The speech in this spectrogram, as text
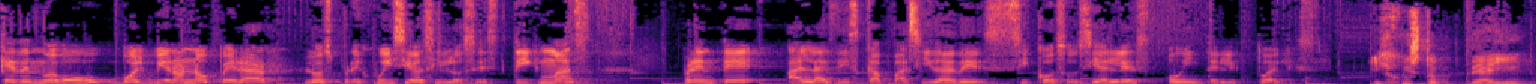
que de nuevo volvieron a operar los prejuicios y los estigmas frente a las discapacidades psicosociales o intelectuales. Y justo de ahí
